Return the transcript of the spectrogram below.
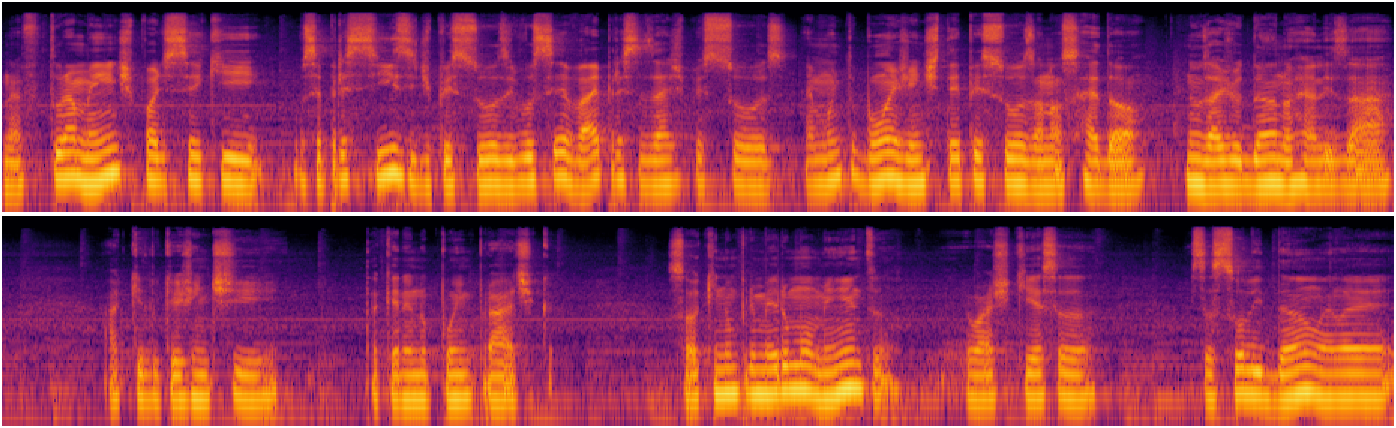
né? Futuramente pode ser que você precise de pessoas e você vai precisar de pessoas. É muito bom a gente ter pessoas ao nosso redor nos ajudando a realizar aquilo que a gente está querendo pôr em prática. Só que num primeiro momento, eu acho que essa essa solidão, ela é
